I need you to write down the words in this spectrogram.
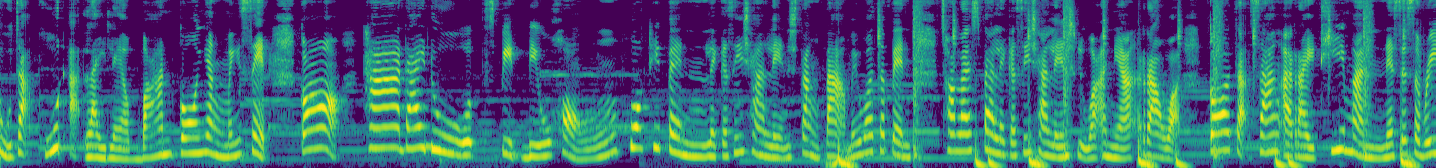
รู้จะพูดอะไรแล้วบ้านก็ยังไม่เสร็จ ก็ถ้าได้ดู Speed Build ของพวกที่เป็น Legacy Challenge ต่างๆ ไม่ว่าจะเป็น Short Lifespan Legacy Challenge หรือว่าอันเนี้ยเราอะก็จะสร้างอะไรที่มัน necessary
